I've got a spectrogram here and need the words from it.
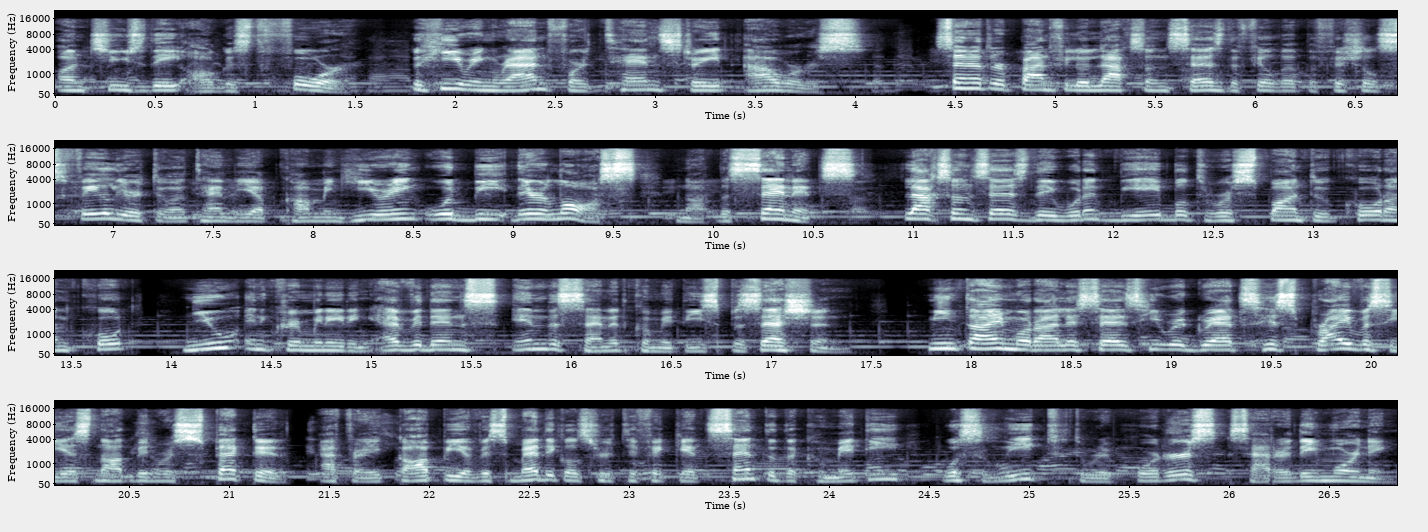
on Tuesday, August 4. The hearing ran for 10 straight hours. Senator Panfilo Lacson says the PhilHealth officials' failure to attend the upcoming hearing would be their loss, not the Senate's. Lacson says they wouldn't be able to respond to quote-unquote new incriminating evidence in the Senate committee's possession. Meantime, Morales says he regrets his privacy has not been respected after a copy of his medical certificate sent to the committee was leaked to reporters Saturday morning.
